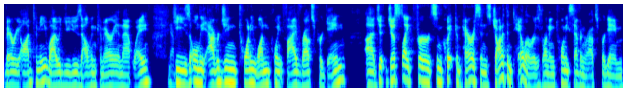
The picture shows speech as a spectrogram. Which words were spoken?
very odd to me. Why would you use Alvin Kamara in that way? Yeah. He's only averaging 21.5 routes per game. Uh, j- just like for some quick comparisons, Jonathan Taylor is running 27 routes per game.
